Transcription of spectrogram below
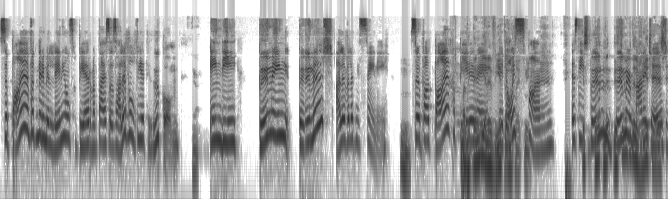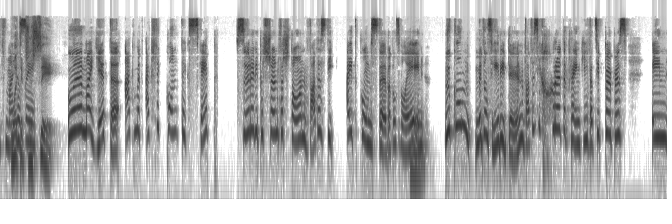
So baie wat met die millennials gebeur, want hy sê hulle wil weet hoekom. Ja. En die booming boomers, hulle wil dit nie sê nie. Hmm. So wat baie gebeur het met nie. span is die Dis- boom dis- dis boomer managers, dit vir my gesê. O my jette, ek moet actually konteks skep sodat die persoon verstaan wat is die uitkomste wat ons wil hê en hoekom moet ons hierdie doen? Wat is die groter prentjie? Wat is die purpose? En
